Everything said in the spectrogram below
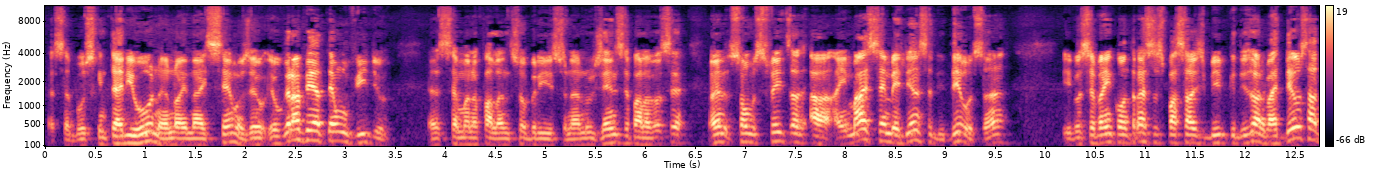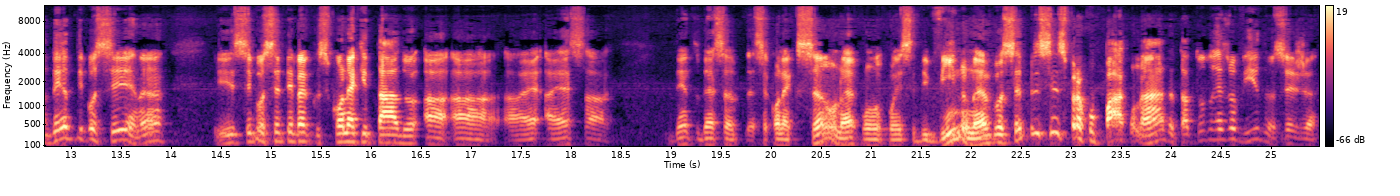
essa busca interior, né? Nós nascemos. Eu, eu gravei até um vídeo essa semana falando sobre isso, né? No Gênesis você fala, você, somos feitos a, a, imagem e semelhança de Deus, né? E você vai encontrar essas passagens bíblicas que dizem, olha, mas Deus está dentro de você, né? E se você estiver conectado a, a, a, essa, dentro dessa, dessa conexão, né, com, com esse divino, né, você precisa se preocupar com nada, está tudo resolvido, ou seja,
